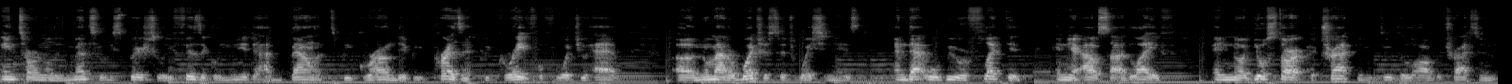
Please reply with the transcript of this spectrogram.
internally, mentally, spiritually, physically. You need to have balance, be grounded, be present, be grateful for what you have, uh, no matter what your situation is. And that will be reflected in your outside life and you know you'll start attracting through the law of attraction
